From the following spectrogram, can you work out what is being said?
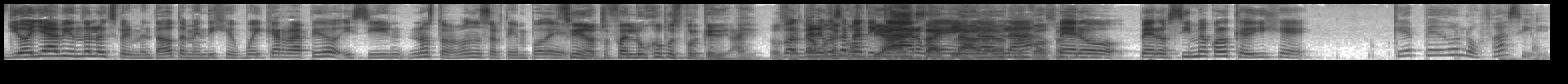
yo ya habiéndolo experimentado también dije, güey, qué rápido. Y sí, nos tomamos nuestro tiempo de... Sí, nosotros fue el lujo, pues porque, ay, o sea, Pues, venimos a platicar, güey, claro, bla. Pero, pero sí me acuerdo que dije, ¿qué pedo lo fácil?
